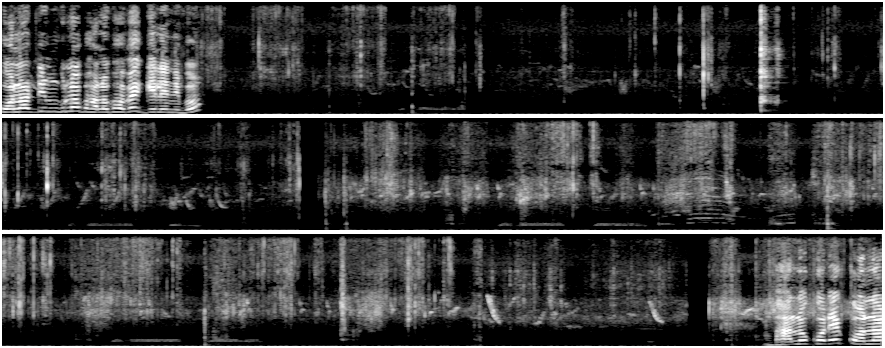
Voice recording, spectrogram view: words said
কলার ডিমগুলো ভালোভাবে গেলে নিব। ভালো করে কলা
